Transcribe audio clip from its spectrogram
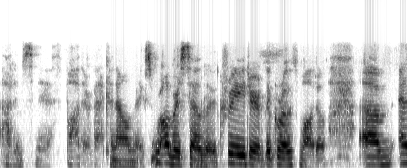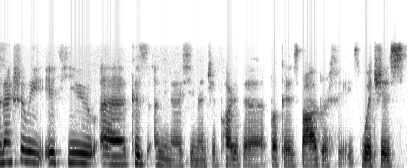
Adam Smith, father of economics, Robert Solow, creator of the growth model. Um, and actually, if you, because, uh, you know, as you mentioned, part of the book is biographies, which is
